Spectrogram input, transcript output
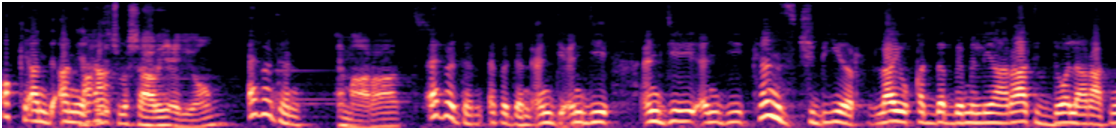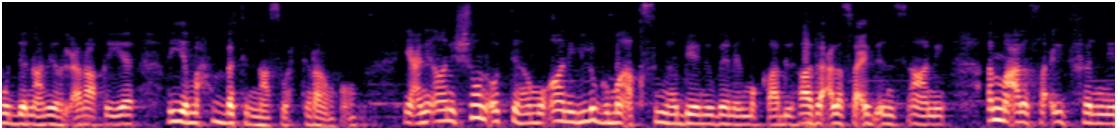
okay أنا ما عندك مشاريع اليوم ابدا عمارات ابدا ابدا. عندي عندي عندي عندي كنز كبير لا يقدر بمليارات الدولارات مو الدنانير العراقية هي محبة الناس واحترامهم. يعني أنا شلون أتهم واني اللقمه أقسمها بيني وبين المقابل؟ هذا على صعيد إنساني. أما على صعيد فني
